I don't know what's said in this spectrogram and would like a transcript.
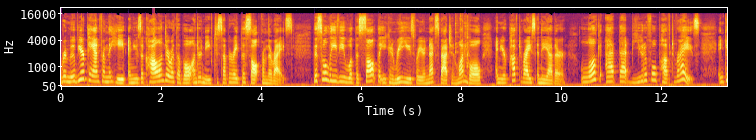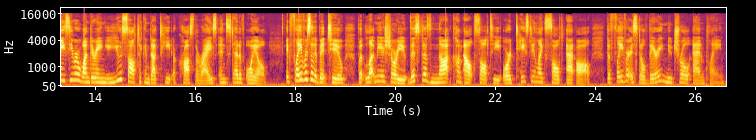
Remove your pan from the heat and use a colander with a bowl underneath to separate the salt from the rice. This will leave you with the salt that you can reuse for your next batch in one bowl and your puffed rice in the other. Look at that beautiful puffed rice. In case you were wondering, you use salt to conduct heat across the rice instead of oil. It flavors it a bit too, but let me assure you, this does not come out salty or tasting like salt at all. The flavor is still very neutral and plain.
